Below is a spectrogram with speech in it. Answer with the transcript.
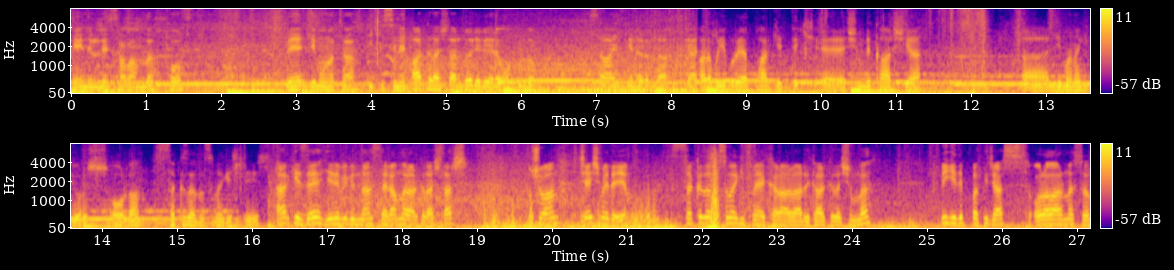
peynirli, salamlı, tost ve limonata ikisini. Arkadaşlar böyle bir yere oturduk. Sahil kenarında. Gel, arabayı buraya park ettik. Ee, şimdi karşıya e, limana gidiyoruz. Oradan Sakız Adası'na geçeceğiz. Herkese yeni bir günden selamlar arkadaşlar. Şu an Çeşme'deyim. Sakız Adası'na gitmeye karar verdik arkadaşımla. Bir gidip bakacağız. Oralar nasıl?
